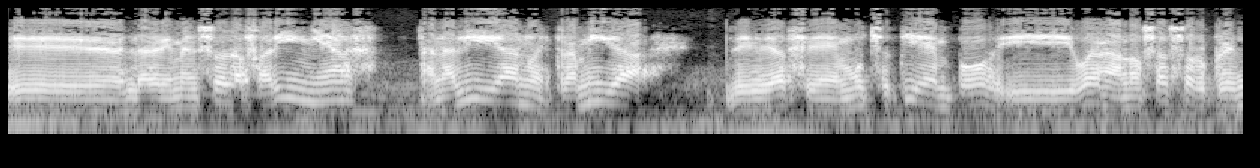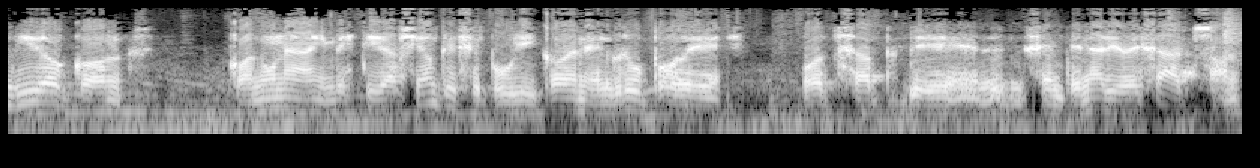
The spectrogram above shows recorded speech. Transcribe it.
eh, la agrimensora Fariñas, Analía, nuestra amiga desde hace mucho tiempo, y bueno, nos ha sorprendido con, con una investigación que se publicó en el grupo de WhatsApp del centenario de Hudson,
